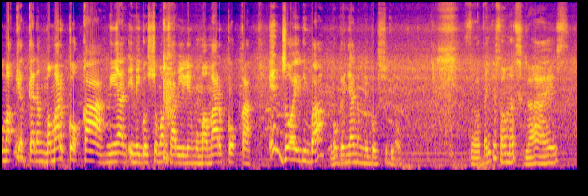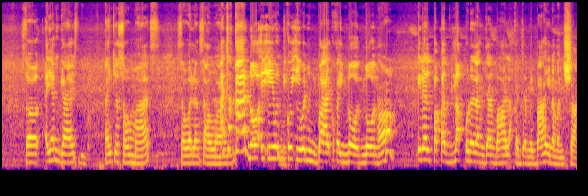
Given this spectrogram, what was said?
umakyat ka ng mamarko ka. Ngayon, inegosyo mo ang sarili mo, mamarko ka. Enjoy, di ba? O ganyan ang negosyo, gino. So, thank you so much, guys. So, ayan guys, thank you so much sa walang sawang. At saka, no, iiwan, di ko iiwan yung bahay ko kay Non, Non. Ha? ilalpapadlock ko na lang dyan. Bahala ka dyan. May bahay naman siya.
